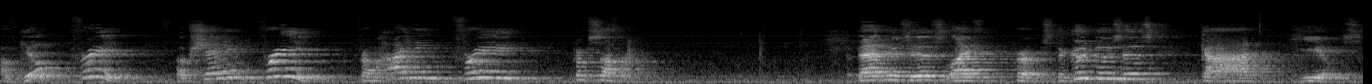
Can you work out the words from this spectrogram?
of guilt, free of shame, free from hiding, free from suffering. The bad news is life hurts. The good news is God heals.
